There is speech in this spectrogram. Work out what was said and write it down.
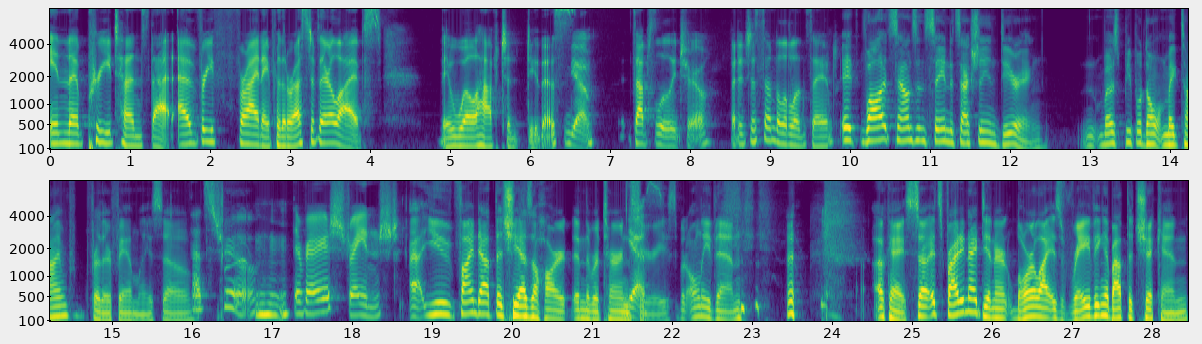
in the pretense that every Friday for the rest of their lives, they will have to do this. Yeah. It's absolutely true. But it just sounds a little insane. It while it sounds insane, it's actually endearing. Most people don't make time for their families, so That's true. Mm-hmm. They're very estranged. uh, you find out that she has a heart in the return Yes. series, but only then. okay, so it's Friday night dinner. Lorelai is raving about the chicken,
